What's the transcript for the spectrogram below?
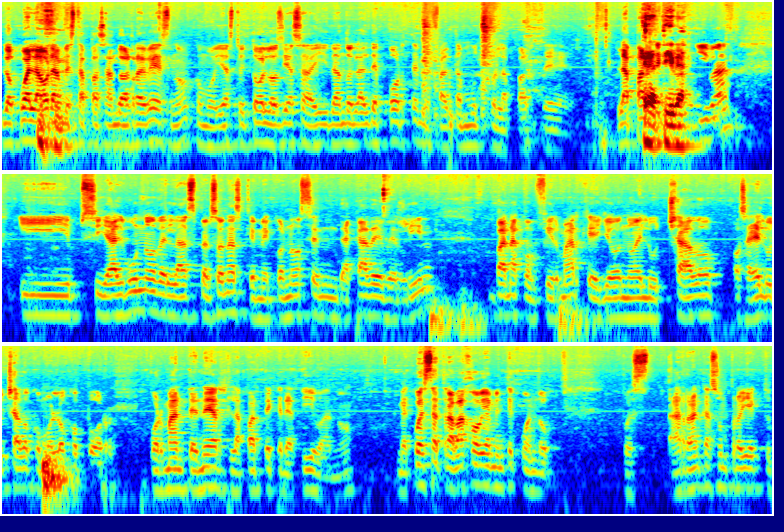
Lo cual ahora me está pasando al revés, ¿no? Como ya estoy todos los días ahí dándole al deporte, me falta mucho la parte, la parte Creativa. creativa. Y si alguno de las personas que me conocen de acá de Berlín van a confirmar que yo no he luchado, o sea, he luchado como loco por, por mantener la parte creativa, ¿no? Me cuesta trabajo, obviamente, cuando pues arrancas un proyecto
